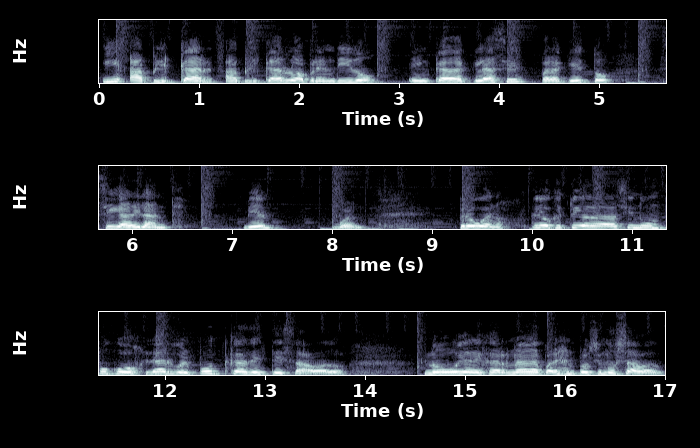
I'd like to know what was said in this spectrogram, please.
y aplicar, aplicar lo aprendido en cada clase para que esto siga adelante. Bien, bueno. Pero bueno, creo que estoy haciendo un poco largo el podcast de este sábado. No voy a dejar nada para el próximo sábado.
